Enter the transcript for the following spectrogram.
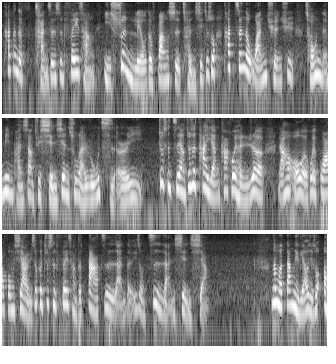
它那个产生是非常以顺流的方式呈现，就是说它真的完全去从你的命盘上去显现出来，如此而已，就是这样。就是太阳它会很热，然后偶尔会刮风下雨，这个就是非常的大自然的一种自然现象。那么，当你了解说，哦，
